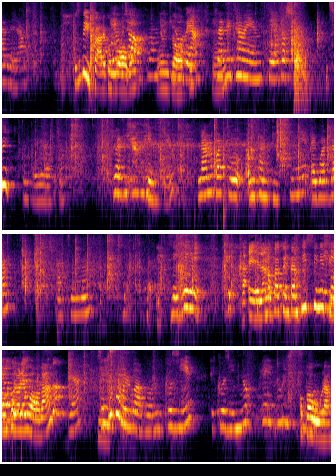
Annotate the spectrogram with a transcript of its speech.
Allora, Cosa devi fare con l'uovo? gioco. È un gioco. Dove Mm. praticamente posso Sì. Ok, grazie. Praticamente l'hanno fatto in tantissimi e guarda un attimo. Ah, eh, l'hanno fatto in tantissimi si rompono le uova? Se tu come l'uovo così e così, no, è durissimo. Ho paura.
